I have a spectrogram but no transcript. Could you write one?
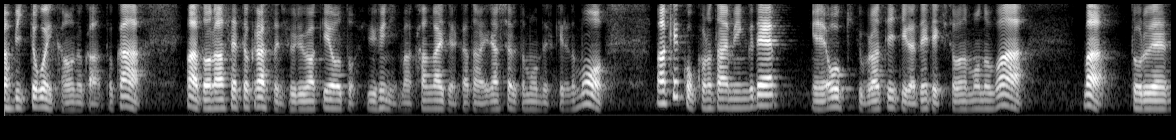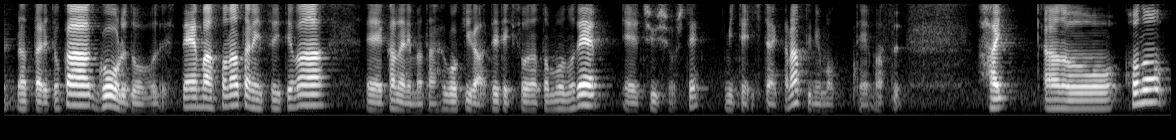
まあ、ビットコイン買うのかとか、まあ、どのアセットクラスに振り分けようというふうにま考えている方はいらっしゃると思うんですけれども、まあ、結構このタイミングで大きくボラティティが出てきそうなものは、まあ、ドル円だったりとかゴールドですね、まあ、その辺りについてはかなりまた動きが出てきそうだと思うので注視をして見ていきたいかなというふうに思っています。はいあのこの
